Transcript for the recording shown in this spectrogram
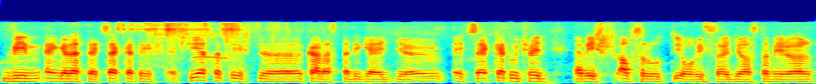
Vin engedett egy szekket és egy siettetést, Karasz pedig egy, egy szekket, úgyhogy ez is abszolút jól visszaadja azt, amiről,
